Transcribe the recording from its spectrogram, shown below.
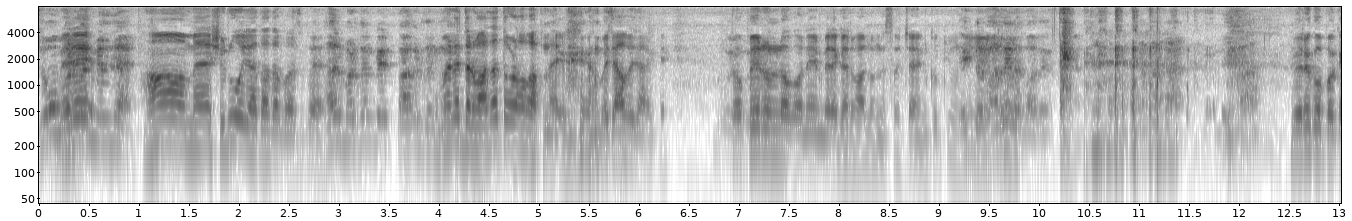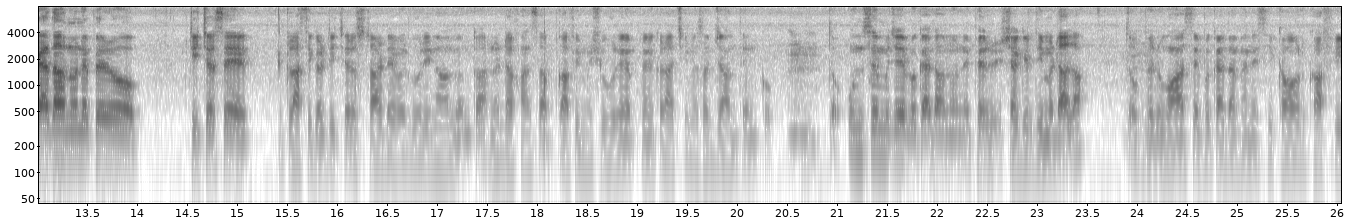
जो मेरे मिल जाए। हाँ मैं शुरू हो जाता था बस मैं हर बर्तन पे मैंने दरवाज़ा तोड़ा हुआ अपना बजा बजा के। तो फिर उन लोगों ने मेरे घर वालों ने सोचा इनको क्यों नहीं एक। हाँ? मेरे को बकायदा उन्होंने फिर वो टीचर से क्लासिकल टीचर स्टार डेविड गोरी नाम है उनका नड्डा खान साहब काफ़ी मशहूर हैं अपने कराची में सब जानते हैं उनको हम्म, तो उनसे मुझे बकायदा उन्होंने फिर शागिर्दी में डाला। तो फिर वहाँ से बकायदा मैंने सीखा और काफ़ी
